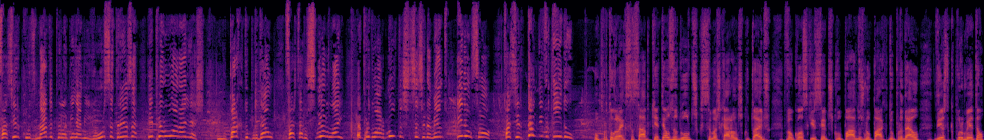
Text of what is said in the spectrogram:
vai ser coordenada pela minha amiga Ursa Teresa e pelo E no Parque do Perdão vai estar o Senhor Lei a perdoar multas de estacionamento e não só. Vai ser tão divertido! O Portugal se sabe que até os adultos que se mascaram de escuteiros vão conseguir ser desculpados no Parque do Perdão, desde que prometam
